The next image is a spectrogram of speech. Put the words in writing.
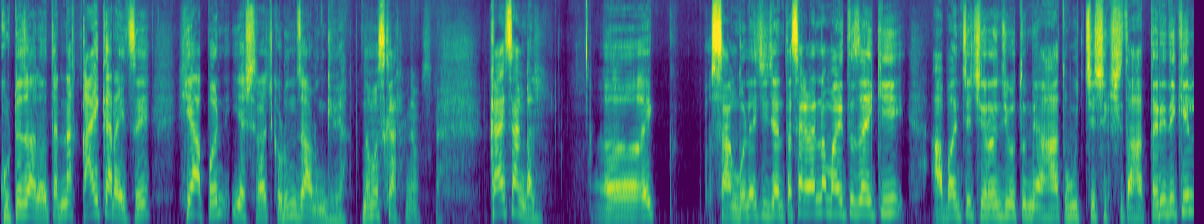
कुठं झालं त्यांना काय करायचं आहे हे आपण यशराजकडून जाणून घेऊया. नमस्कार. नमस्कार. काय सांगाल? एक सांगोल्याची जनता सगळ्यांना माहीतच आहे की आबांचे चिरंजीव तुम्ही आहात उच्च शिक्षित आहात तरी देखील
